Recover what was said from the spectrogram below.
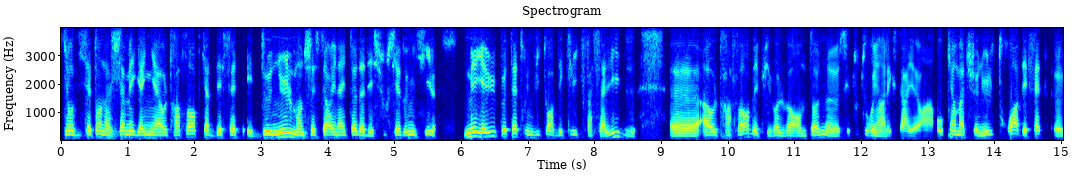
qui en 17 ans n'a jamais gagné à Old Trafford, 4 défaites et 2 nuls. Manchester United a des soucis à domicile, mais il y a eu peut-être une victoire déclic face à Leeds euh, à Old Trafford, et puis Wolverhampton, euh, c'est tout ou rien à l'extérieur. Hein. Aucun match nul, 3 défaites, euh,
